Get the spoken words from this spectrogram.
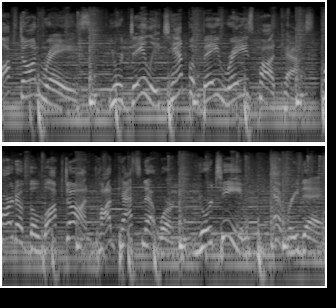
Locked On Rays, your daily Tampa Bay Rays podcast, part of the Locked On Podcast Network, your team every day.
